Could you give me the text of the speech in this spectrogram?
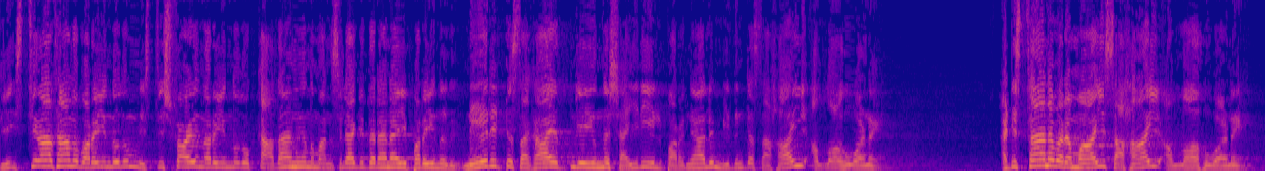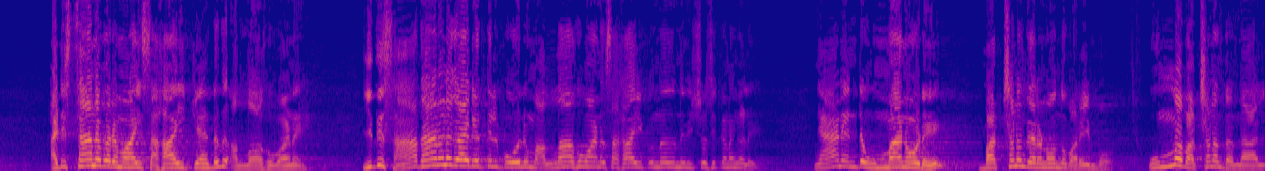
ഇസ്തിഹാസ എന്ന് പറയുന്നതും ഇസ്തിഷ്ഫ എന്ന് അറിയുന്നതും ഒക്കെ അതാണ് എന്ന് മനസ്സിലാക്കി തരാനായി പറയുന്നത്. നേരിട്ട് സഹായം ചെയ്യുന്ന ശൈലിയിൽ പറഞ്ഞാലും ഇതിന്റെ സഹായി അള്ളാഹുവാണ്. അടിസ്ഥാനപരമായി സഹായി അള്ളാഹുവാണ്. അടിസ്ഥാനപരമായി സഹായിക്കേണ്ടത് അള്ളാഹുവാണ്. ഇത് സാധാരണ കാര്യത്തിൽ പോലും അള്ളാഹുവാണ് സഹായിക്കുന്നതെന്ന് വിശ്വസിക്കണങ്ങൾ ഞാൻ എന്റെ ഉമ്മാനോട് ഭക്ഷണം തരണമെന്ന് പറയുമ്പോൾ ഉമ്മ ഭക്ഷണം തന്നാൽ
